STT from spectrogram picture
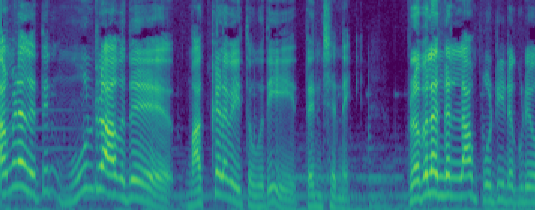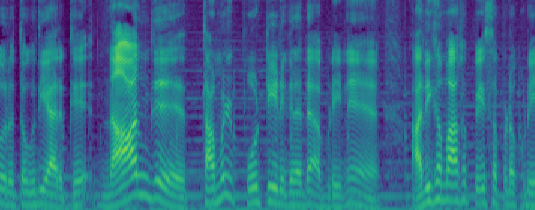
தமிழகத்தின் மூன்றாவது மக்களவை தொகுதி தென் சென்னை. பிரபலங்கள்லாம் போட்டியிடக்கூடிய ஒரு தொகுதியாக இருக்குது நான்கு தமிழ் போட்டியிடுகிறது அப்படின்னு அதிகமாக பேசப்படக்கூடிய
